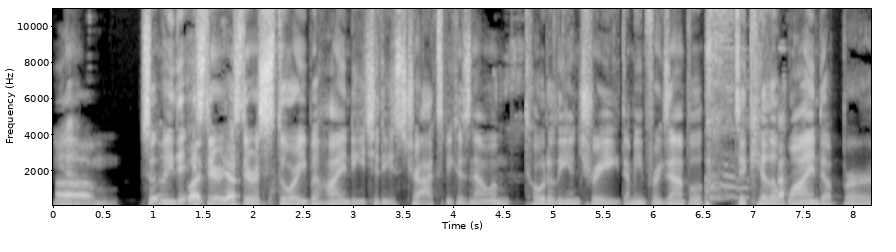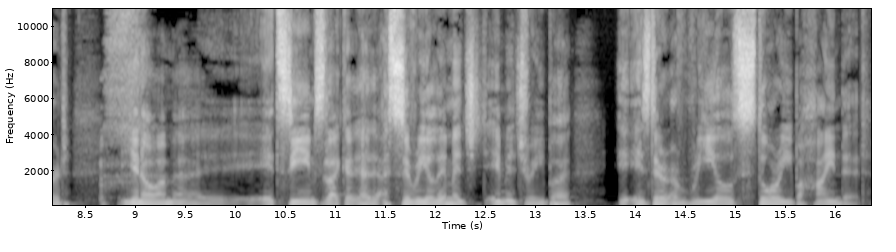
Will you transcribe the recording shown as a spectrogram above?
yeah. Um, so I mean, but, is there yeah. is there a story behind each of these tracks? Because now I'm totally intrigued. I mean, for example, to kill a wind-up bird, you know, I'm, uh, it seems like a, a, surreal image imagery, but is there a real story behind it?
